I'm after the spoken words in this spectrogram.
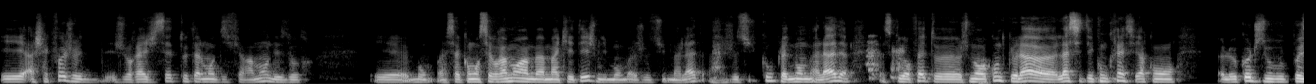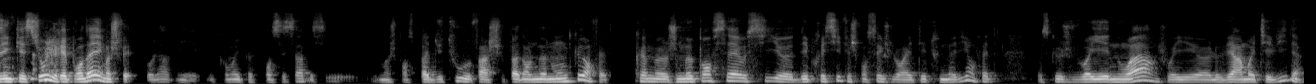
Et à chaque fois, je, réagissais totalement différemment des autres. Et euh, bon, bah, ça commençait vraiment à m'inquiéter. Je me dis, bon, bah, je suis malade, je suis complètement malade. Parce qu'en en fait, euh, je me rends compte que là, euh, là c'était concret. C'est-à-dire qu'on le coach vous posait une question, il répondait, et moi je fais, oh là, mais, comment ils peuvent penser ça? Mais Moi, je pense pas du tout. Enfin, je suis pas dans le même monde qu'eux, en fait. Comme je me pensais aussi dépressif, et je pensais que je l'aurais été toute ma vie, en fait, parce que je voyais noir, je voyais le verre à moitié vide.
